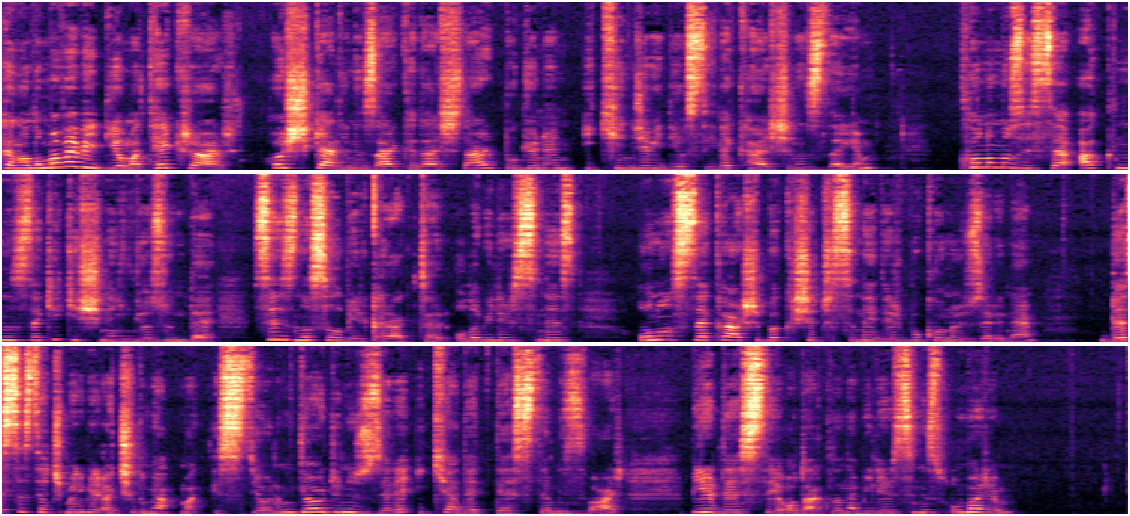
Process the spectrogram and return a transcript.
Kanalıma ve videoma tekrar hoş geldiniz arkadaşlar. Bugünün ikinci videosu ile karşınızdayım. Konumuz ise aklınızdaki kişinin gözünde siz nasıl bir karakter olabilirsiniz? Onun size karşı bakış açısı nedir bu konu üzerine? Deste seçmeli bir açılım yapmak istiyorum. Gördüğünüz üzere iki adet destemiz var. Bir desteğe odaklanabilirsiniz. Umarım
